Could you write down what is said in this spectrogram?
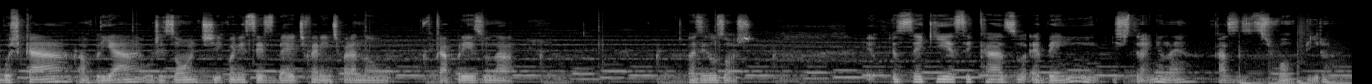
buscar ampliar o horizonte e conhecer as ideias diferentes para não ficar preso na, nas ilusões. Eu, eu sei que esse caso é bem estranho, né? Caso de vampiro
